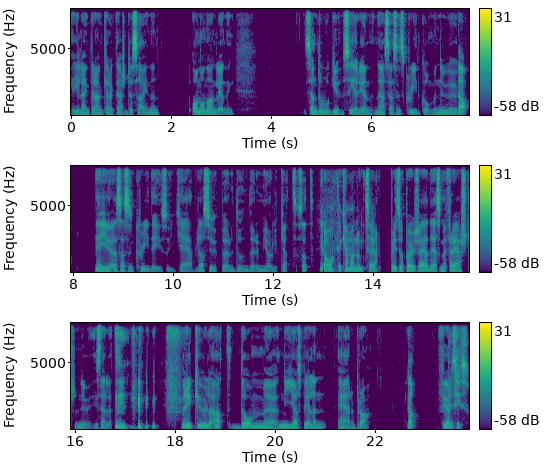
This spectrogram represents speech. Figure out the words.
Jag gillar inte den karaktärsdesignen av någon anledning. Sen dog ju serien när Assassin's Creed kom men nu eh, Ja. är ju Assassin's Creed är ju så jävla superdundermjölkat så att Ja, det kan man lugnt säga. Prince of Persia är det som är fräscht nu istället. Mm. Men det är kul att de eh, nya spelen är bra. Ja, För jag Precis.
